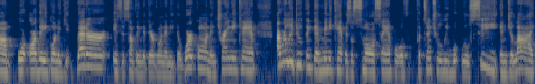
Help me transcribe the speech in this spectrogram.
um, or are they going to get better? Is it something that they're going to need to work on in training camp? I really do think that mini camp is a small sample of potentially what we'll see in July.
